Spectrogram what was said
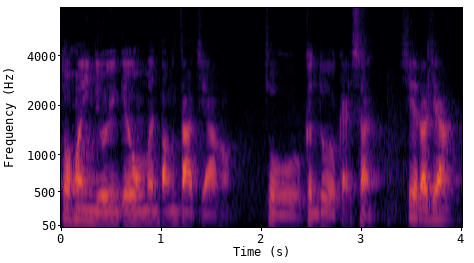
都欢迎留言给我们，帮大家哈做更多的改善。谢谢大家。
